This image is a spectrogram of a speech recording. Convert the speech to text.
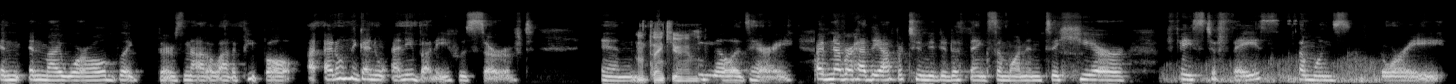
in, in my world, like there's not a lot of people, I, I don't think I know anybody who's served in mm, thank you, Amy. the military. I've never had the opportunity to thank someone and to hear face to face someone's story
